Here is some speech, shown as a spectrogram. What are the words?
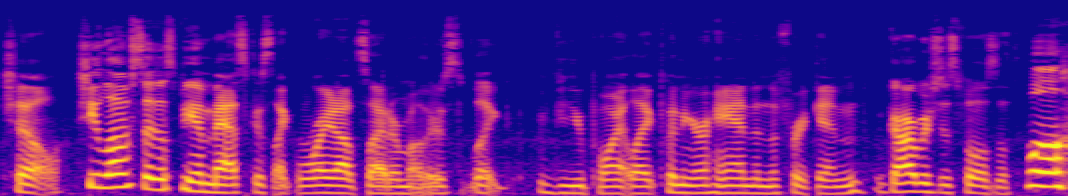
chill. She loves to just be a masochist, like right outside her mother's like viewpoint, like putting her hand in the freaking garbage disposal. Well,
